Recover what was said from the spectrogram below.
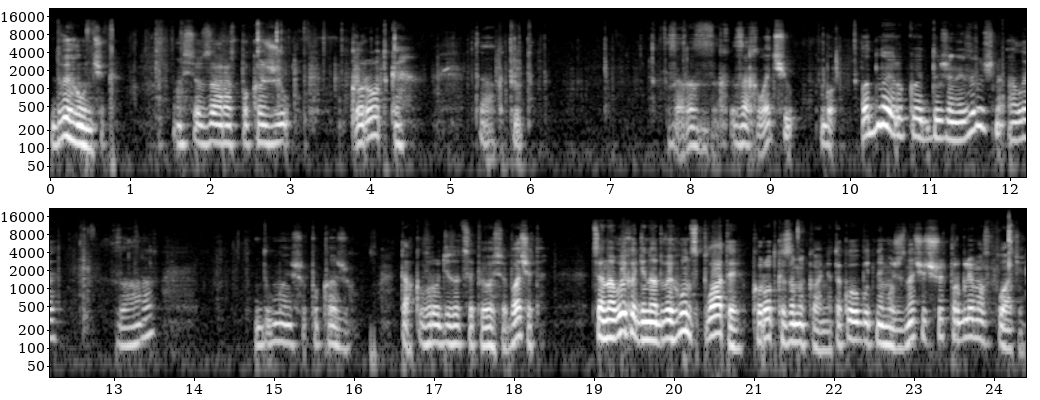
двигунчик. Ось зараз покажу коротке. Так, тут зараз захвачу, бо одною рукою дуже незручно, але зараз думаю, що покажу. Так, вроді зацепив. Ось, бачите? Це на виході на двигун з плати коротке замикання. Такого бути не може. Значить, щось проблема в платі.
